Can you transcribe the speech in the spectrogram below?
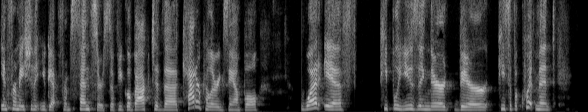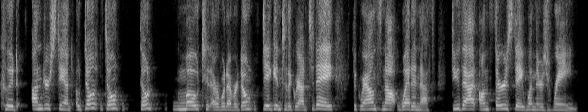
information that you get from sensors. So if you go back to the Caterpillar example, what if people using their their piece of equipment could understand oh don't don't don't mow to, or whatever don't dig into the ground today the ground's not wet enough do that on thursday when there's rain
